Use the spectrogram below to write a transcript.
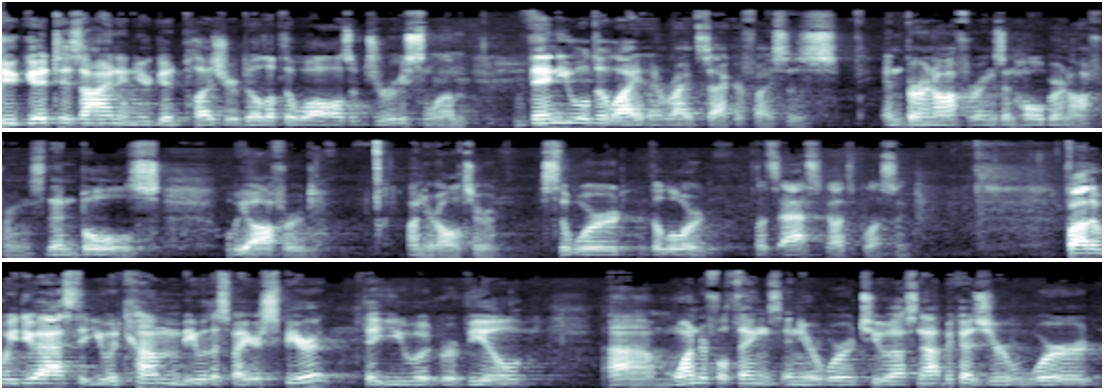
Do good to Zion in your good pleasure. Build up the walls of Jerusalem. Then you will delight in right sacrifices, and burnt offerings and whole burnt offerings. Then bulls will be offered on your altar. It's the word of the Lord. Let's ask God's blessing. Father, we do ask that you would come and be with us by your Spirit, that you would reveal um, wonderful things in your word to us, not because your word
